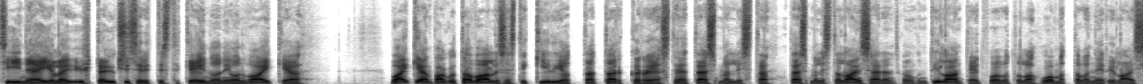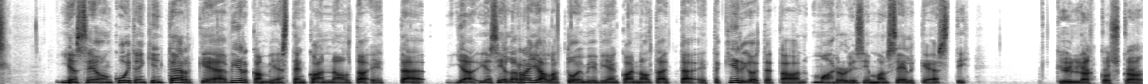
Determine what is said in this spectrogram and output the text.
siinä ei ole yhtä yksiselitteistä keinoa, niin on vaikea, vaikeampaa kuin tavallisesti kirjoittaa tarkkarajasta ja täsmällistä, täsmällistä lainsäädäntöä, kun tilanteet voivat olla huomattavan erilaisia. Ja se on kuitenkin tärkeää virkamiesten kannalta, että ja, ja siellä rajalla toimivien kannalta, että, että kirjoitetaan mahdollisimman selkeästi. Kyllä, koska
